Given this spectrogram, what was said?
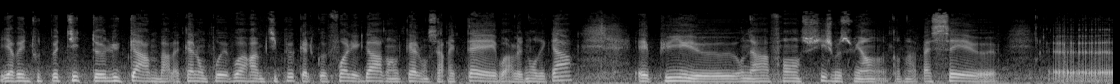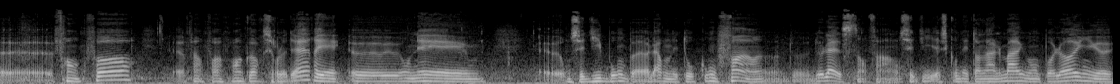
Il y avait une toute petite lucarne par laquelle on pouvait voir un petit peu quelquefois les gares dans lesquelles on s'arrêtait et voir le nom des gares. Et puis, euh, on a franchi, je me souviens, quand on a passé euh, euh, Francfort, enfin, Francfort sur le Der, et on est on s'est dit, bon, ben, là, on est aux confins hein, de, l'Est. Enfin, on s'est dit, est-ce qu'on est en Allemagne ou en Pologne?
